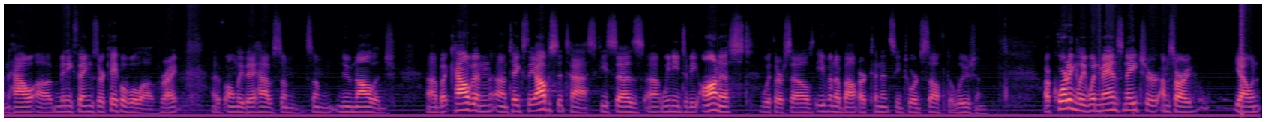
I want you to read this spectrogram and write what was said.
and how uh, many things they're capable of, right? If only they have some, some new knowledge. Uh, but Calvin uh, takes the opposite task. He says uh, we need to be honest with ourselves, even about our tendency towards self delusion. Accordingly, when man's nature, I'm sorry, yeah, when,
